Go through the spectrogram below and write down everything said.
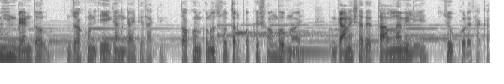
শিরোনামহীন ব্যান্ড দল যখন এই গান গাইতে থাকে তখন কোনো শ্রোতার পক্ষে সম্ভব নয় গানের সাথে তাল না মিলিয়ে চুপ করে থাকা।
